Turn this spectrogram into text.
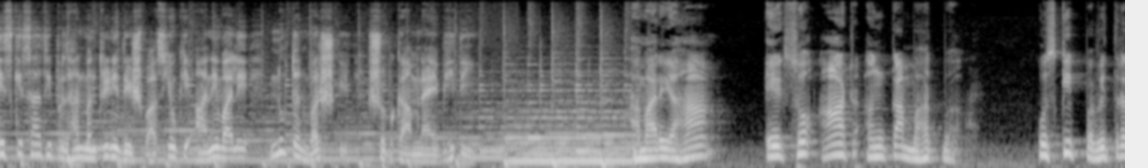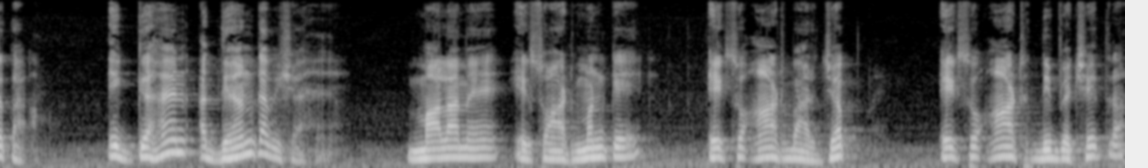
इसके साथ ही प्रधानमंत्री ने देशवासियों के आने वाले नूतन वर्ष की शुभकामनाएँ भी दी। हमारे यहाँ 108 अंक का महत्व, उसकी पवित्रता एक गहन अध्ययन का विषय है। माला में 108 मन के 108 बार जप 108 दिव्य क्षेत्र,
